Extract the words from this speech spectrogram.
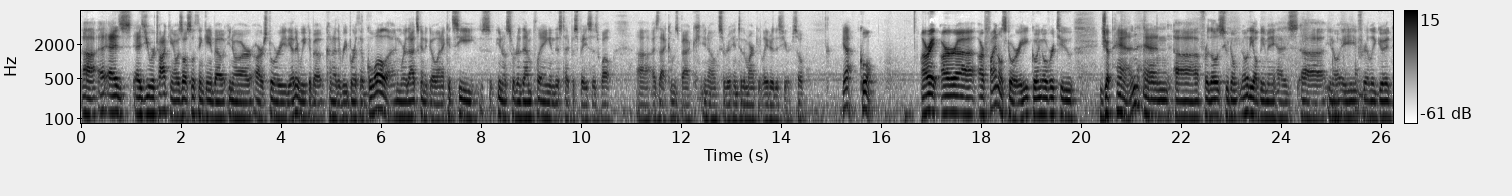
Uh, as as you were talking, I was also thinking about you know our, our story the other week about kind of the rebirth of Gowalla and where that's going to go, and I could see you know sort of them playing in this type of space as well uh, as that comes back you know sort of into the market later this year. So yeah, cool. All right, our uh, our final story going over to Japan, and uh, for those who don't know, the LBMA has uh, you know a fairly good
